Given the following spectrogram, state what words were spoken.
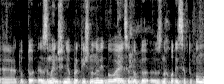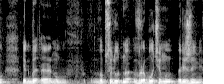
Е, Тобто зменшення практично не відбувається, тобто знаходиться в такому, якби, е, ну, в- абсолютно в робочому режимі.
